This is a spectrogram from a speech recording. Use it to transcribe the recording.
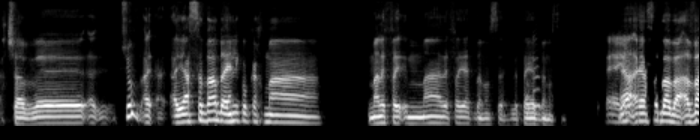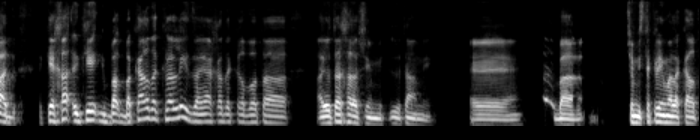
עכשיו, שוב, היה סבבה, אין לי כל כך מה, מה, לפי, מה לפייט בנושא, לפייט בנושא. היה, היה סבבה, עבד. כי בקארד הכללי זה היה אחד הקרבות ה... היותר חלשים לטעמי, אה, כשמסתכלים על הקארט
